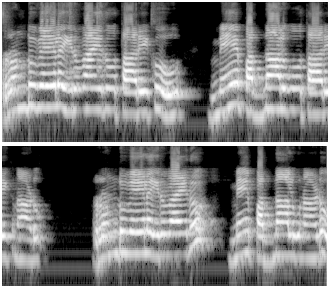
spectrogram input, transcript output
రెండు వేల ఇరవై ఐదో తారీఖు మే పద్నాలుగో తారీఖు నాడు. రెండు వేల ఇరవై ఐదు మే పద్నాలుగు నాడు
